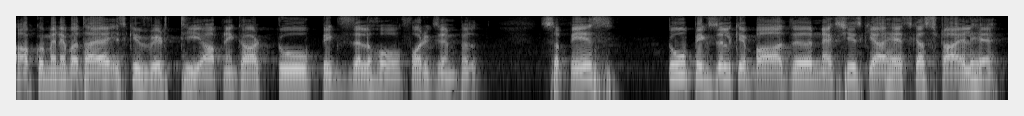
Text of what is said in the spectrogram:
आपको मैंने बताया, इसकी विथ थी। आपने कहा टू पिक्सल हो for example space two pixel के बाद नेक्स्ट चीज़ क्या है? इसका स्टाइल है।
